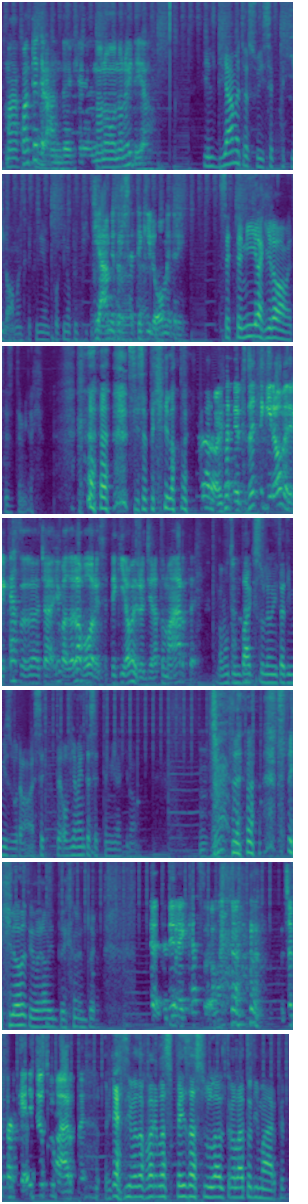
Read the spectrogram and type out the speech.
Ma quanto è grande? Che non, ho, non ho idea. Il diametro è sui 7 km, quindi è un pochino più piccolo. Diametro 7 km? 7000 km, 7000 sì, 7 km. No, no, infatti 7 km, cazzo, cioè io vado al lavoro, in 7 km ho girato Marte. Ho avuto un bug sulle unità di misura, no, è 7, ovviamente 7000 km. Mm-hmm. 7 km veramente, veramente... Cioè, direi, cazzo, c'è parcheggio su Marte. Ragazzi, vado a fare la spesa sull'altro lato di Marte.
